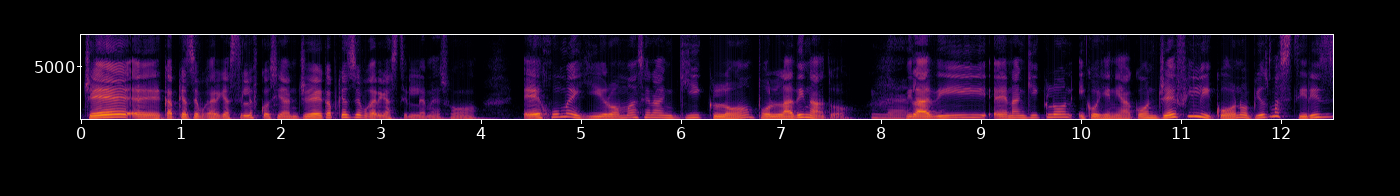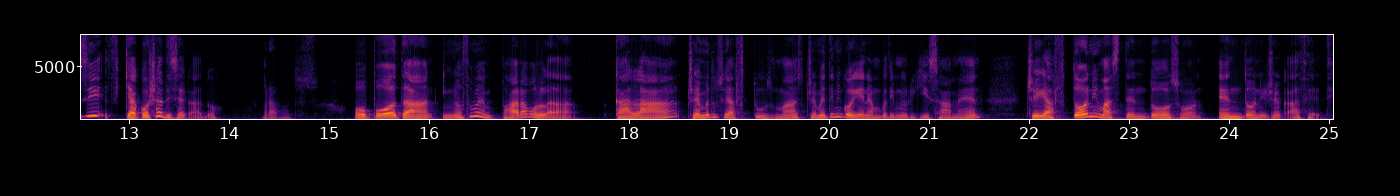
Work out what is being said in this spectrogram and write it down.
Και ε, κάποια ζευγαριά στη Λευκοσία και κάποια ζευγαριά στη Λεμεσό. Έχουμε γύρω μας έναν κύκλο πολλά δυνατό. ναι. Δηλαδή έναν κύκλο οικογενειακών και φιλικών, ο οποίος μας στηρίζει 200%. Μπράβο τους. Οπότε νιώθουμε πάρα πολλά καλά και με τους εαυτούς μας και με την οικογένεια που δημιουργήσαμε και γι' αυτό είμαστε τόσο έντονοι και κάθετοι.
